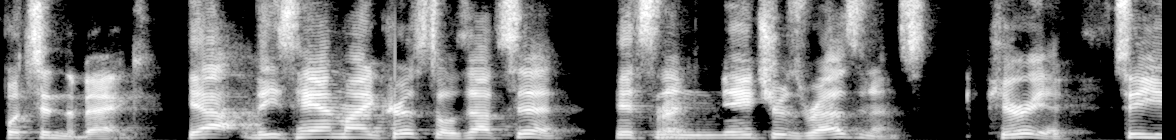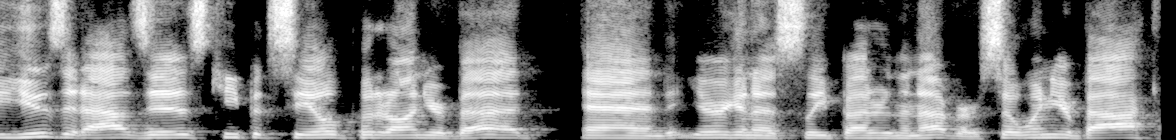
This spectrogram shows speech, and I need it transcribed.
what's in the bag? Yeah, these hand mined crystals. That's it. It's right. in nature's resonance. Period. So you use it as is, keep it sealed, put it on your bed, and you're going to sleep better than ever. So when you're back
